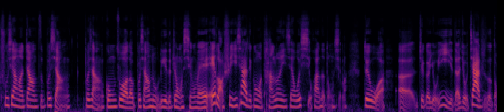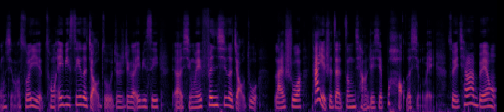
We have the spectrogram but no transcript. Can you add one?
出现了这样子不想不想工作的、不想努力的这种行为，哎，老师一下就跟我谈论一些我喜欢的东西了，对我呃这个有意义的、有价值的东西了。所以从 A、B、C 的角度，就是这个 A、B、C 呃行为分析的角度。来说，它也是在增强这些不好的行为，所以千万别用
